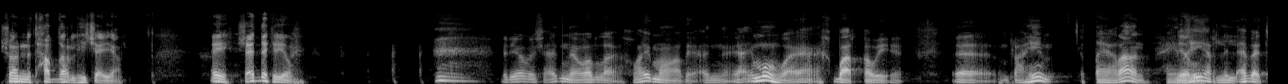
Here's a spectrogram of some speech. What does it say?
شلون نتحضر لهيك أيام. اي إيش عندك اليوم؟ اليوم إيش عندنا؟ والله هواي مواضيع عندنا. يعني مو هو يعني أخبار قوية. آه إبراهيم الطيران حيتغير للأبد.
